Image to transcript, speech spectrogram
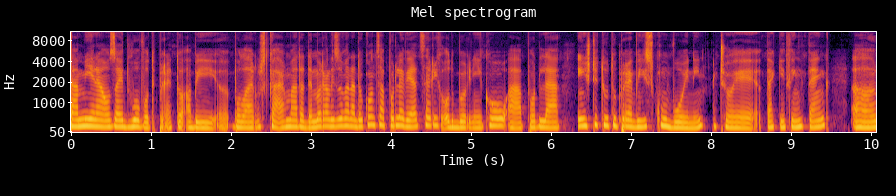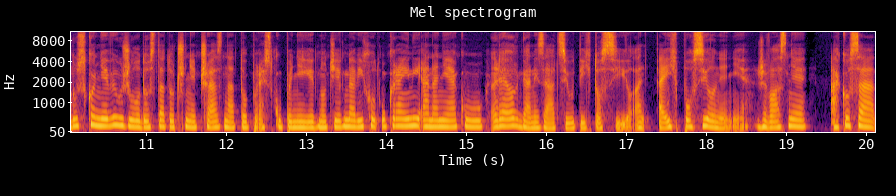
tam je naozaj dôvod preto, aby e, bola ruská armáda demoralizovaná. Dokonca podľa viacerých odborníkov a podľa Inštitútu pre výskum vojny, čo je taký think tank, Rusko nevyužilo dostatočne čas na to preskupenie jednotiek na východ Ukrajiny a na nejakú reorganizáciu týchto síl a, a ich posilnenie. Že vlastne ako sa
